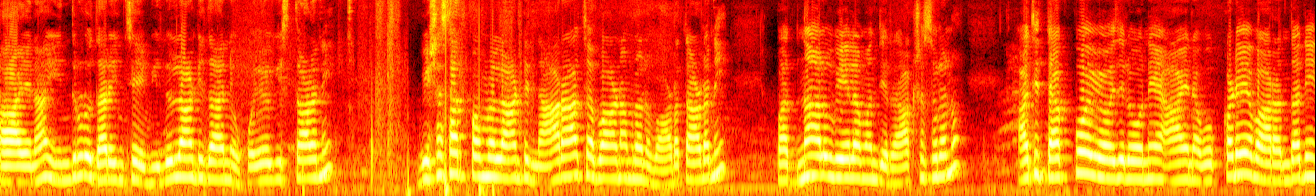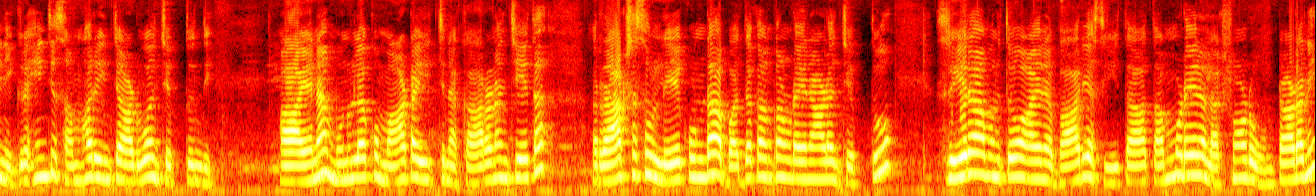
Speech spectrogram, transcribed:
ఆయన ఇంద్రుడు ధరించే విల్లు లాంటి దాన్ని ఉపయోగిస్తాడని విషసర్పముల లాంటి నారాచ బాణములను వాడతాడని పద్నాలుగు వేల మంది రాక్షసులను అతి తక్కువ వ్యవధిలోనే ఆయన ఒక్కడే వారందరినీ నిగ్రహించి సంహరించాడు అని చెప్తుంది. ఆయన మునులకు మాట ఇచ్చిన కారణం చేత రాక్షసులు లేకుండా బద్ధకంకనుడైనాడని చెప్తూ శ్రీరామునితో ఆయన భార్య సీత తమ్ముడైన లక్ష్మణుడు ఉంటాడని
